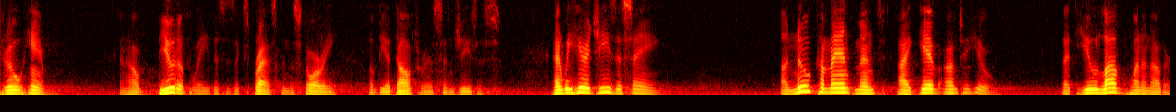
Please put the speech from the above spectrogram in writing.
through him. And how beautifully this is expressed in the story of the adulteress and Jesus. And we hear Jesus saying, A new commandment I give unto you, that you love one another.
